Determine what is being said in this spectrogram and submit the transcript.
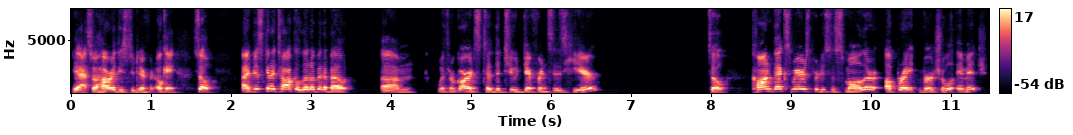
Yeah. So how are these two different? Okay. So I'm just going to talk a little bit about um, with regards to the two differences here. So convex mirrors produce a smaller upright virtual image.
